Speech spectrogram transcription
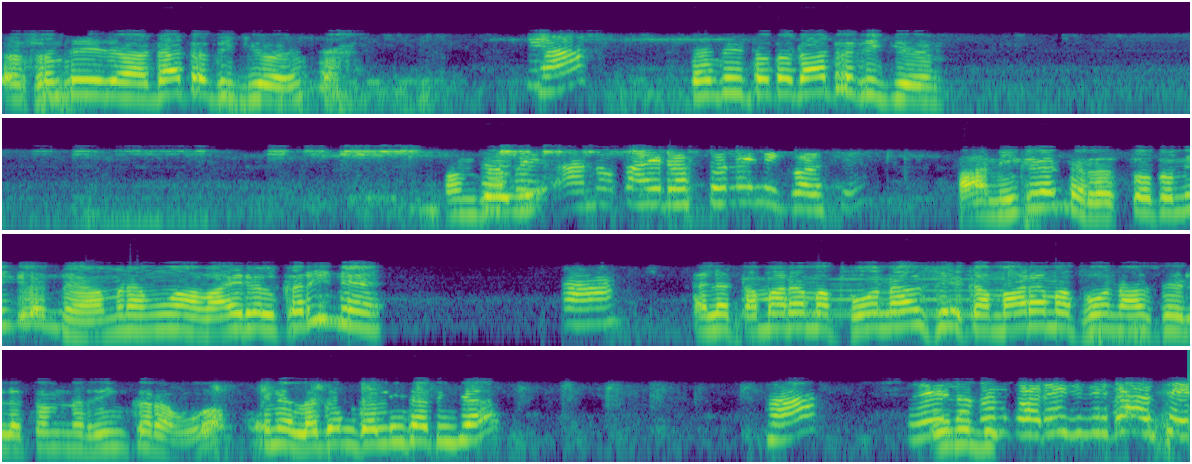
તો સંજય દાંતેથી ગયો એમ? હા? સંજય તો તો થઈ ગયો એમ. આનો કાંઈ રસ્તો નહીં નીકળશે. હા નીકળે ને રસ્તો તો નીકળે જ ને. હમણાં હું આ વાયરલ કરીને હા. એટલે તમારામાં ફોન આવશે કે મારામાં ફોન આવશે એટલે તમને રિંગ કરાવવો એને લગ્ન કરી લીધા બીજા? હા? લગ્ન કરી જ લીધા છે.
